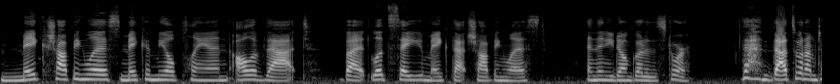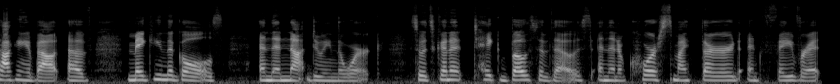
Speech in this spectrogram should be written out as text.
make shopping lists, make a meal plan, all of that. But let's say you make that shopping list and then you don't go to the store. That, that's what I'm talking about of making the goals and then not doing the work. So it's going to take both of those. And then, of course, my third and favorite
